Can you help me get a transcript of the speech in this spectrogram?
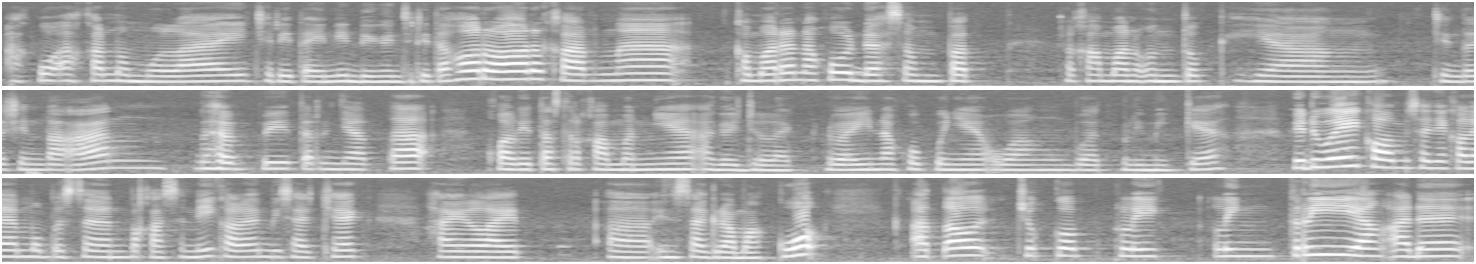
Aku akan memulai cerita ini dengan cerita horor karena kemarin aku udah sempat rekaman untuk yang cinta-cintaan tapi ternyata kualitas rekamannya agak jelek. Doain aku punya uang buat beli mic ya. By the way kalau misalnya kalian mau pesan pakai seni kalian bisa cek highlight uh, instagram aku atau cukup klik link tree yang ada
